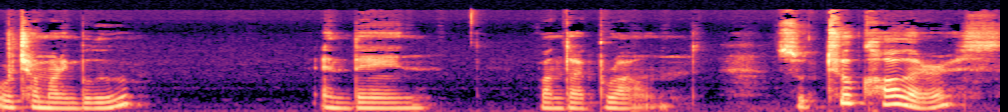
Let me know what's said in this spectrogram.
ultramarine blue and then Van Dyke brown. So two colors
